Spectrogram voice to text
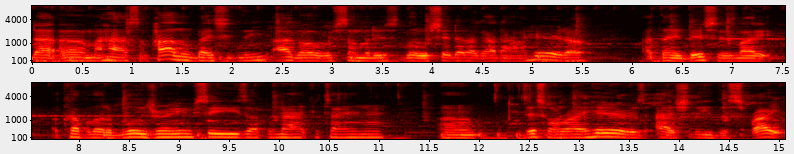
that um, I have some pollen basically. I go over some of this little shit that I got down here though. I think this is like a couple of the Blue Dream seeds up in that container. Um, this one right here is actually the Sprite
